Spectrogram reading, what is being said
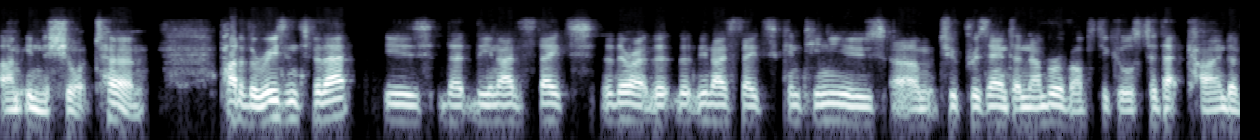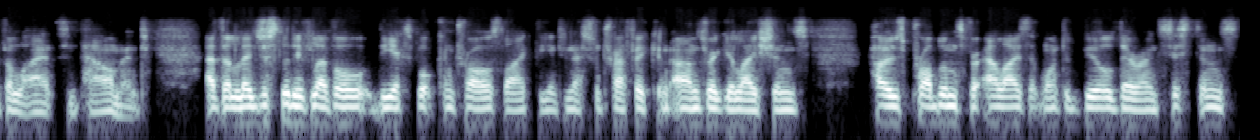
um, in the short term. Part of the reasons for that is that the United States, there are, the, the United States continues um, to present a number of obstacles to that kind of alliance empowerment. At the legislative level, the export controls like the international traffic and arms regulations pose problems for allies that want to build their own systems,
